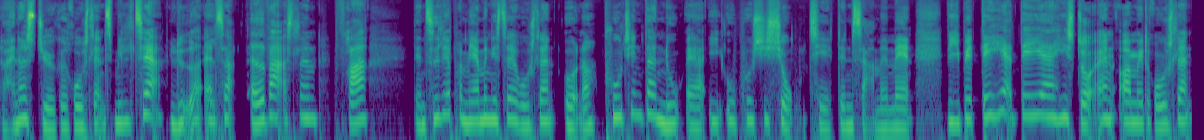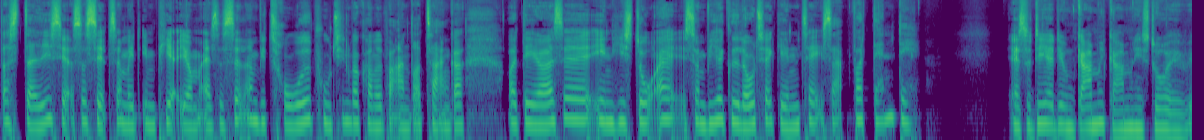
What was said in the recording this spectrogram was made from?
når han har styrket Ruslands militær, lyder altså advarslen fra den tidligere premierminister i Rusland under Putin, der nu er i opposition til den samme mand. Vibe, det her det er historien om et Rusland, der stadig ser sig selv som et imperium, altså selvom vi troede, Putin var kommet på andre tanker. Og det er også øh, en historie, som vi har givet lov til at gentage sig. Hvordan det? Altså det her det er jo en gammel, gammel historie.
